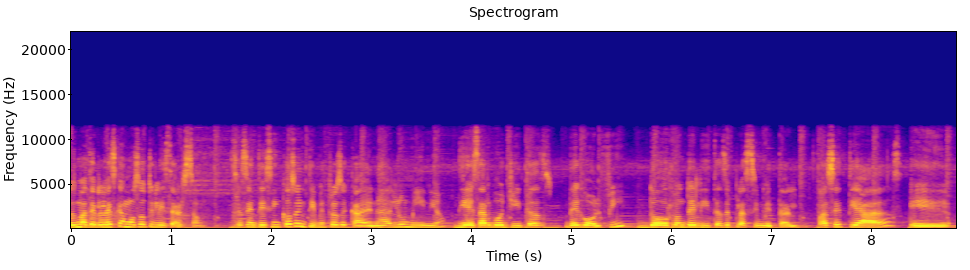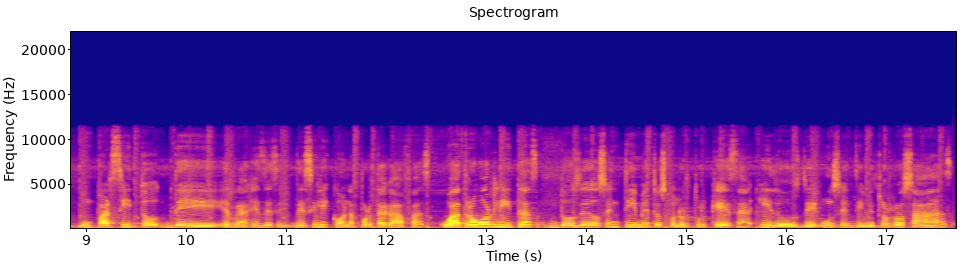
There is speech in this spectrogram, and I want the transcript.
Los materiales que vamos a utilizar son 65 centímetros de cadena de aluminio, 10 argollitas de golfi, dos rondelitas de plastimetal faceteadas, eh, un parcito de herrajes de, de silicona portagafas, cuatro borlitas, dos de 2 centímetros color turquesa y dos de 1 centímetro rosadas,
